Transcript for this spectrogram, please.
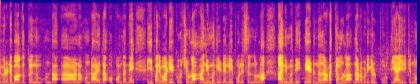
ഇവരുടെ ഭാഗത്തു നിന്നും ഉണ്ടാ ആണ് ഉണ്ടായത്. ഒപ്പം തന്നെ ഈ പരിപാടിയെക്കുറിച്ചുള്ള അനുമതി ഡൽഹി പോലീസിൽ നിന്നുള്ള അനുമതി നേടുന്നത് അടക്കമുള്ള നടപടികൾ പൂർത്തിയായിരിക്കുന്നു.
